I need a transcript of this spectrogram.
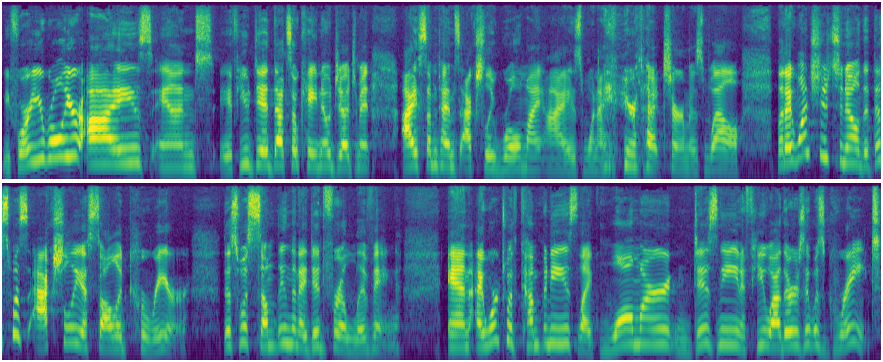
Before you roll your eyes, and if you did, that's okay, no judgment. I sometimes actually roll my eyes when I hear that term as well. But I want you to know that this was actually a solid career. This was something that I did for a living. And I worked with companies like Walmart and Disney and a few others. It was great.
